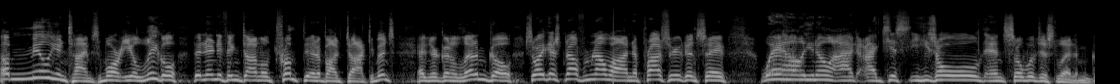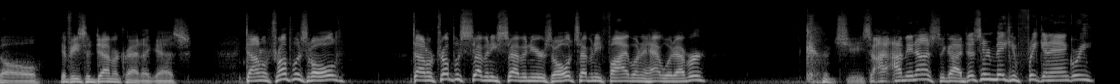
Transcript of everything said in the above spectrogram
a million times more illegal than anything Donald Trump did about documents, and they're going to let him go. So I guess now from now on, the prosecutor can say, "Well, you know, I, I just he's old, and so we'll just let him go if he's a Democrat, I guess." Donald Trump was old. Donald Trump was seventy-seven years old, seventy-five when it had whatever. Oh, jeez, I, I, mean, honestly, God, doesn't it make you freaking angry?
